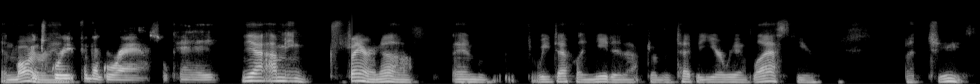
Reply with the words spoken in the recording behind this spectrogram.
and more It's rain. great for the grass, okay? Yeah, I mean, fair enough. And we definitely need it after the type of year we had last year. But geez,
